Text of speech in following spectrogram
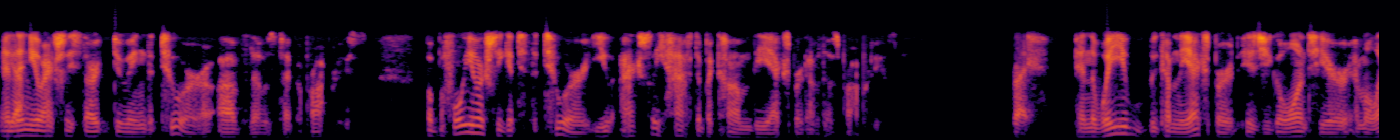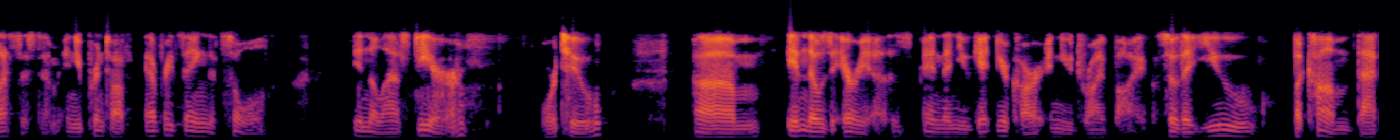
and Yeah. then you actually start doing the tour of those type of properties. But before you actually get to the tour, you actually have to become the expert of those properties. Right. And the way you become the expert is you go onto your MLS system and you print off everything that's sold in the last year or two um, in those areas. And then you get in your car and you drive by so that you become that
